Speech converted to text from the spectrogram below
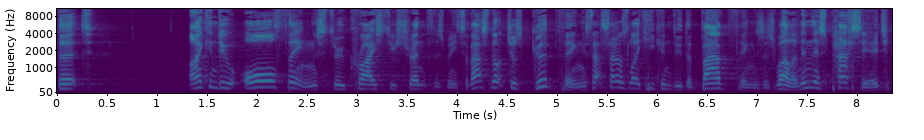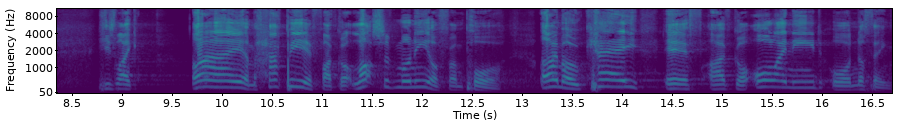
that I can do all things through Christ who strengthens me. So that's not just good things, that sounds like he can do the bad things as well. And in this passage, he's like, I am happy if I've got lots of money or if I'm poor. I'm okay if I've got all I need or nothing.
